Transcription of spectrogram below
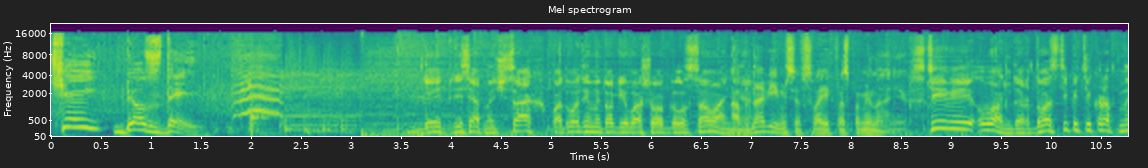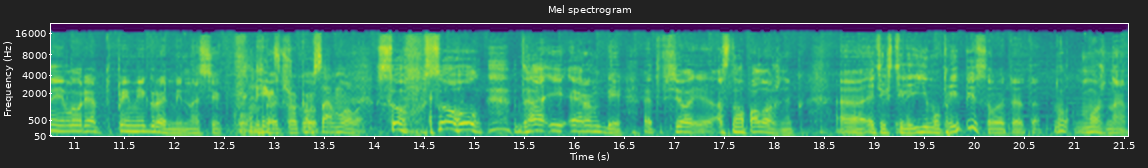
Чей birthday? 9.50 на часах. Подводим итоги вашего голосования. Обновимся в своих воспоминаниях. Стиви Вандер, 25-кратный лауреат премии Грэмми, на секундочку. комсомола. Соул, соул, да, и R&B. Это все основоположник э, этих стилей. Ему приписывают это. Ну, можно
